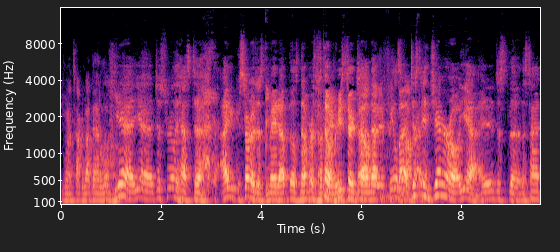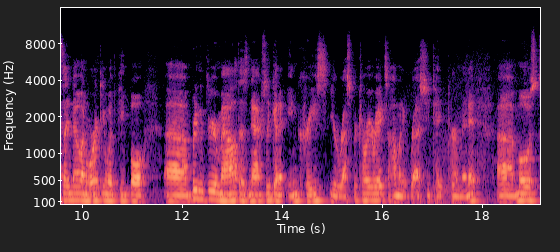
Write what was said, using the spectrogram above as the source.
you want to talk about that a little? Yeah, yeah. It just really has to. I sort of just made up those numbers. There's okay. no research no, on that. But it feels. But just right. in general, yeah. It, just the the science I know and working with people. Um, breathing through your mouth is naturally going to increase your respiratory rate. So how many breaths you take per minute. Uh, most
